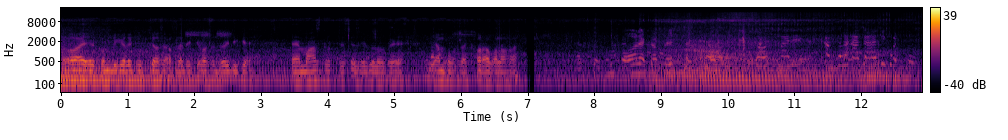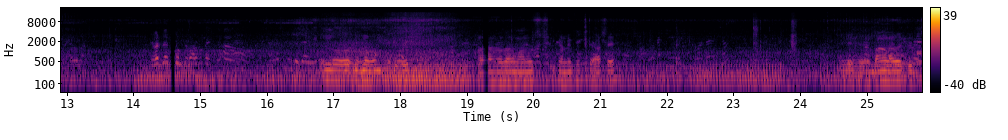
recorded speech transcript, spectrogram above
সবাই এরকম বিকেলে ঘুরতে আসে, আপনারা দেখতে পাচ্ছেন ওইদিকে মাছ ধরতেছে যেগুলোকে গ্রাম ভাষায় খরা বলা হয়। সুন্দর মনোরম পরিবেশ। হাজার হাজার মানুষ এখানে ঘুরতে আসে। বাংলার ঐতিহ্য।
